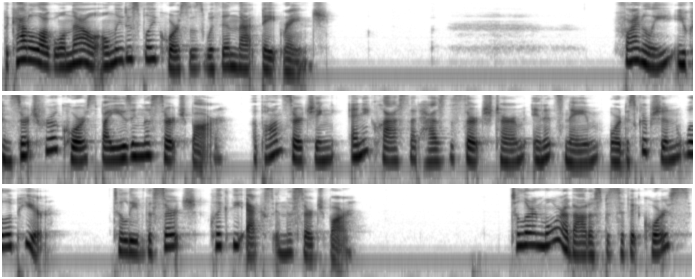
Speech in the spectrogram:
The catalog will now only display courses within that date range. Finally, you can search for a course by using the search bar. Upon searching, any class that has the search term in its name or description will appear. To leave the search, click the X in the search bar. To learn more about a specific course,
